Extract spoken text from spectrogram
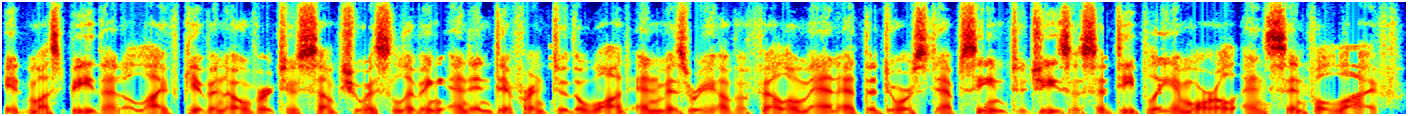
It must be that a life given over to sumptuous living and indifferent to the want and misery of a fellow man at the doorstep seemed to Jesus a deeply immoral and sinful life.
